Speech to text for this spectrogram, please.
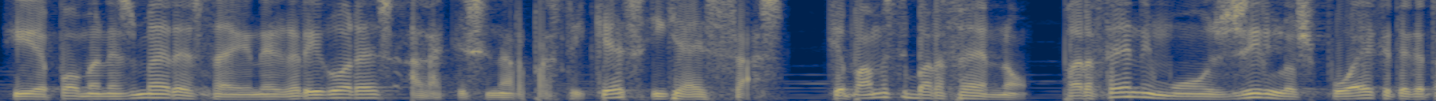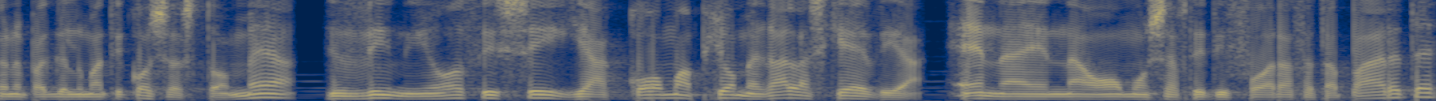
Οι επόμενες μέρες θα είναι γρήγορες αλλά και συναρπαστικές για εσάς. Και πάμε στην Παρθένο. Παρθένη μου, ο ζήλος που έχετε για τον επαγγελματικό σας τομέα δίνει όθηση για ακόμα πιο μεγάλα σχέδια. Ένα-ένα όμως αυτή τη φορά θα τα πάρετε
